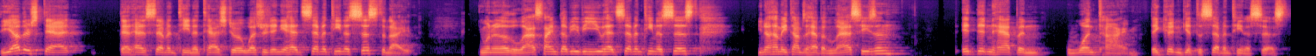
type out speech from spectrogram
The other stat that has 17 attached to it, West Virginia had 17 assists tonight. You want to know the last time WVU had 17 assists? You know how many times it happened last season? It didn't happen one time. They couldn't get the 17 assists.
